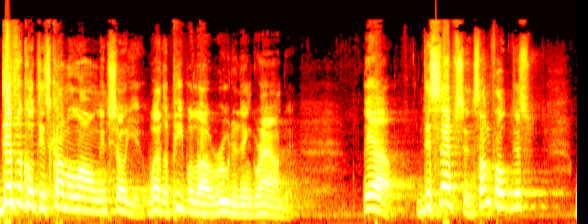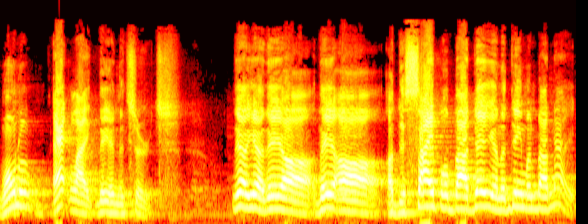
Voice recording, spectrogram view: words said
Difficulties come along and show you whether people are rooted and grounded. Yeah, deception. Some folk just want to act like they're in the church. Yeah, yeah, they are, they are a disciple by day and a demon by night.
